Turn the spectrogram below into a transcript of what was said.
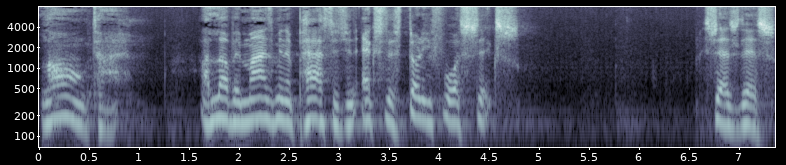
Long time. I love it. Reminds me of a passage in Exodus 34 6. It says this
